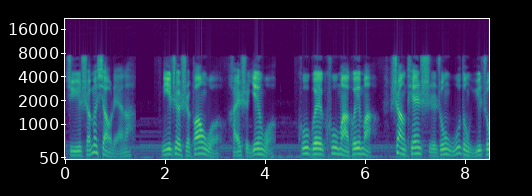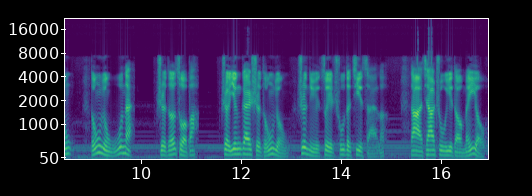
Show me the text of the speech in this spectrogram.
举什么孝廉啊？你这是帮我还是阴我？哭归哭，骂归骂。”上天始终无动于衷，董永无奈，只得作罢。这应该是董永织女最初的记载了。大家注意到没有？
